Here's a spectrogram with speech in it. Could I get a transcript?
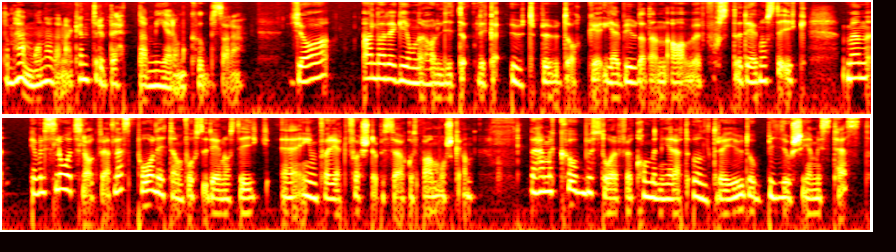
de här månaderna. Kan inte du berätta mer om kubb, Sara? Ja, alla regioner har lite olika utbud och erbjudanden av fosterdiagnostik. Men jag vill slå ett slag för att läsa på lite om fosterdiagnostik eh, inför ert första besök hos barnmorskan. Det här med KUB står för kombinerat ultraljud och biokemiskt test.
